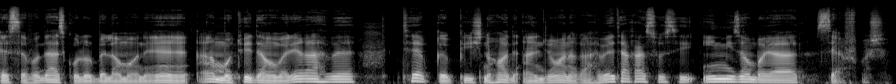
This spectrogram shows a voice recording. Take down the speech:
استفاده از کلور بلامانه اما توی دماوری قهوه طبق پیشنهاد انجمن قهوه تخصصی این میزان باید صفر باشه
